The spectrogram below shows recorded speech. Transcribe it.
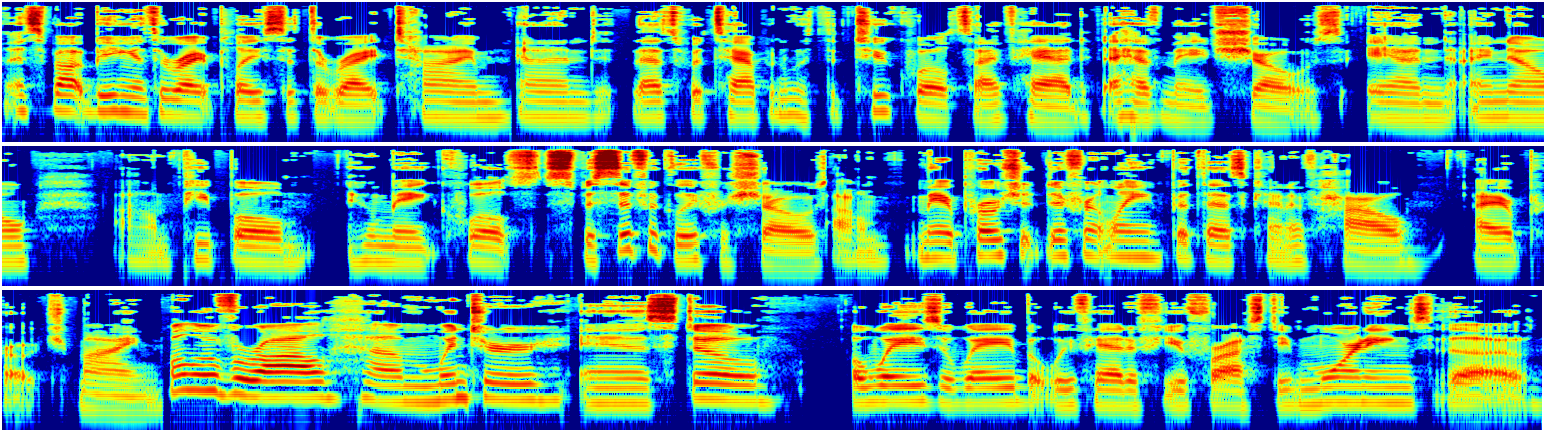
it's about being at the right place at the right time. And that's what's happened with the two quilts I've had that have made shows. And I know um, people who make quilts specifically for shows um, may approach it differently, but that's kind of how I approach mine. Well, overall, um, winter is still a ways away, but we've had a few frosty mornings. The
